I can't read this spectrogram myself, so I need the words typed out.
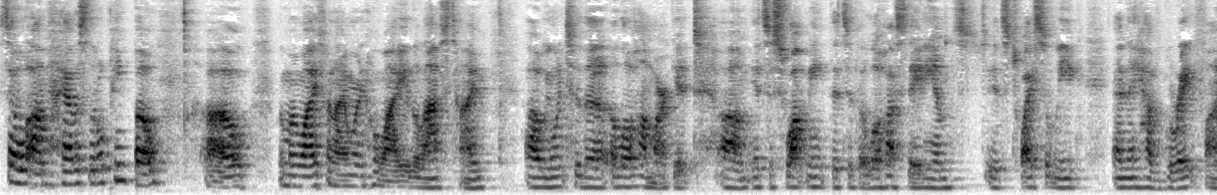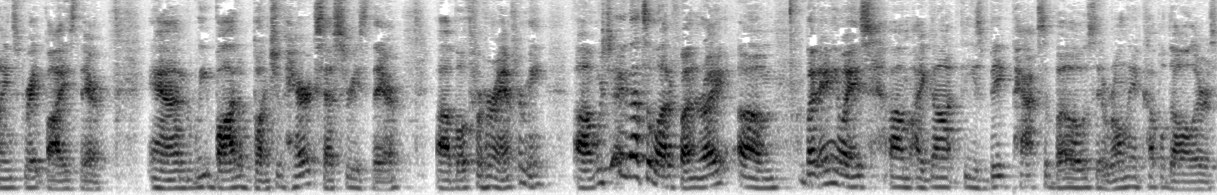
So um, I have this little pink bow. Uh, when my wife and I were in Hawaii the last time, uh, we went to the Aloha Market. Um, it's a swap meet that's at the Aloha Stadium. It's, it's, twice a week, and they have great finds, great buys there. And we bought a bunch of hair accessories there, uh, both for her and for me, uh, which hey, that's a lot of fun, right? Um, but anyways, um, I got these big packs of bows. They were only a couple dollars.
